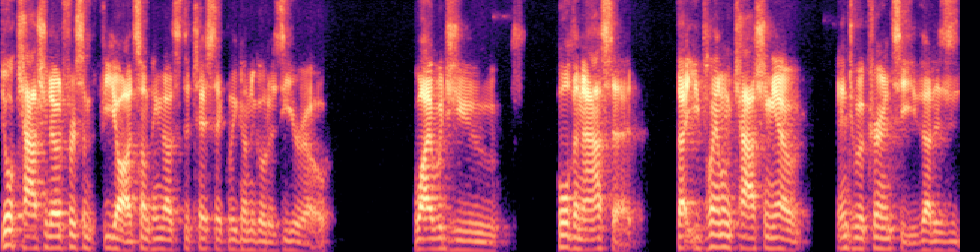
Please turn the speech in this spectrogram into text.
you'll cash it out for some fiat, something that's statistically going to go to zero. Why would you hold an asset that you plan on cashing out into a currency that is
